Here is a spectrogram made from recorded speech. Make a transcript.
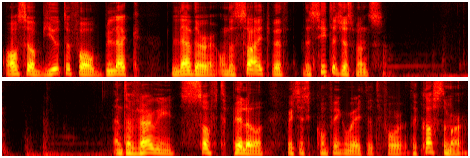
Also beautiful black leather on the side with the seat adjustments and a very soft pillow which is configured for the customer.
